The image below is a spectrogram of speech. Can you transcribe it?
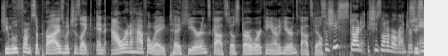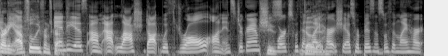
she moved from surprise which is like an hour and a half away to here in scottsdale started working out of here in scottsdale So she's starting. She's one of our renters. She's starting absolutely from scratch. Andy is um, at lash.withdrawal on Instagram. She She's works within goated. Lightheart. She has her business within Lightheart.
